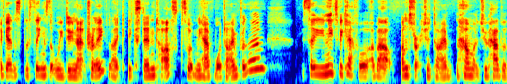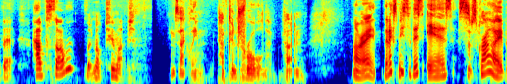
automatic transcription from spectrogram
against the things that we do naturally, like extend tasks when we have more time for them. So you need to be careful about unstructured time and how much you have of it. Have some, but not too much. Exactly. Have controlled time. All right. The next piece of this is subscribe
